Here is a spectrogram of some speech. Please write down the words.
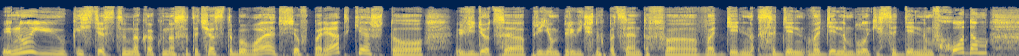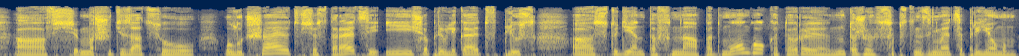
И, ну и, естественно, как у нас это часто бывает, все в порядке, что ведется прием первичных пациентов э, в, отдельно, с отдель, в отдельном блоке с отдельным входом, а, всю маршрутизацию улучшают, все стараются и еще привлекают в плюс а, студентов на подмогу, которые, ну, тоже, собственно, занимаются приемом.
